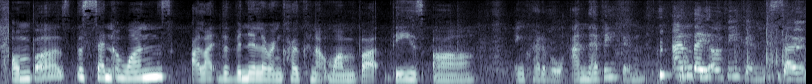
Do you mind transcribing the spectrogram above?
Ombars, the center ones, I like the vanilla and coconut one, but these are incredible. And they're vegan. And they are vegan. So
